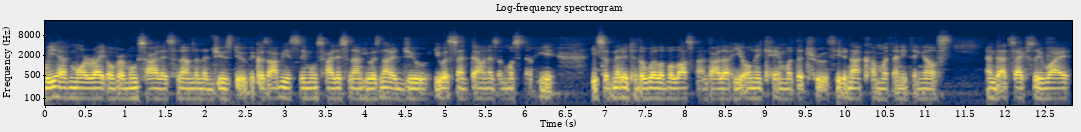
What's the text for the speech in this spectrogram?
we have more right over Musa salam than the Jews do because obviously Musa salam he was not a Jew. He was sent down as a Muslim. He he submitted to the will of Allah subhanahu wa ta'ala. He only came with the truth. He did not come with anything else. And that's actually why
